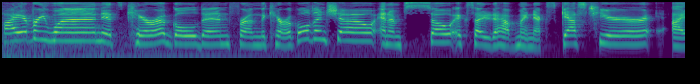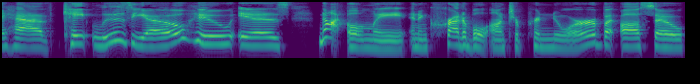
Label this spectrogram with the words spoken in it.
Hi, everyone. It's Kara Goldin from The Kara Goldin Show, and I'm so excited to have my next guest here. I have Cate Luzio, who is not only an incredible entrepreneur, but also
